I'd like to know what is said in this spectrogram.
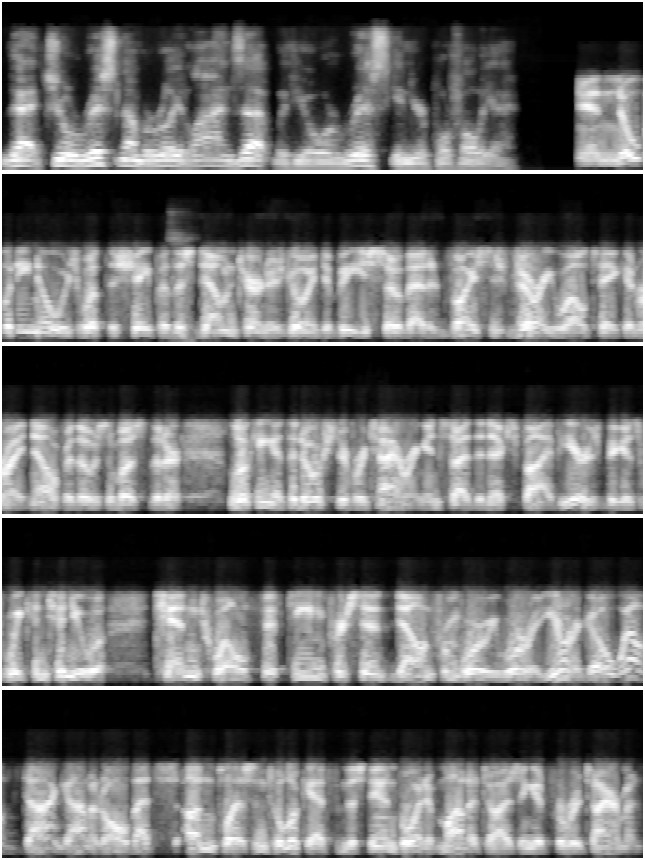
that your risk number really lines up with your risk in your portfolio and nobody knows what the shape of this downturn is going to be. So that advice is very well taken right now for those of us that are looking at the notion of retiring inside the next five years, because we continue 10, 12, 15 percent down from where we were a year ago. Well, doggone it all, that's unpleasant to look at from the standpoint of monetizing it for retirement.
